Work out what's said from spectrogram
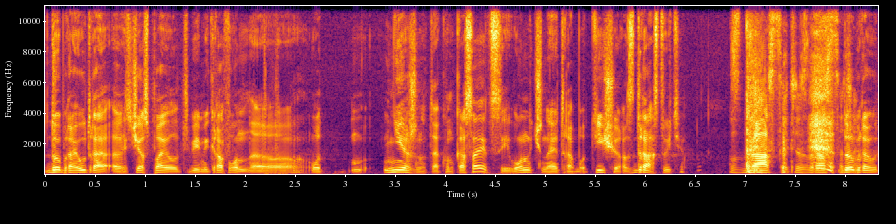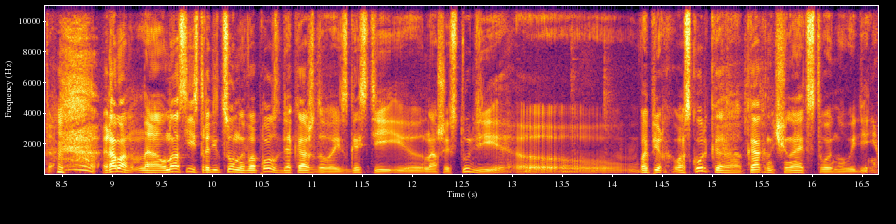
Доброе утро. Э, сейчас, Павел, тебе микрофон э, вот нежно так он касается, и он начинает работать. Еще раз, здравствуйте. Здравствуйте, здравствуйте. Доброе утро. Роман, э, у нас есть традиционный вопрос для каждого из гостей э, нашей студии. Э, во-первых, во сколько, как начинается твой новый день?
